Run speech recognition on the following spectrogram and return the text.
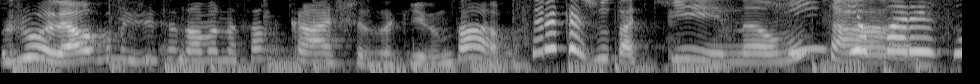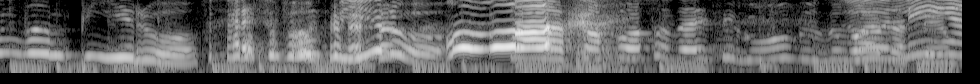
Júlia, algo me disse que você tava nessas caixas aqui, não tava? Será que a Ju tá aqui? Não, não Gente, tá. eu pareço um vampiro. Você parece um vampiro? Ah, só falta 10 segundos, não vai dar Julinha,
